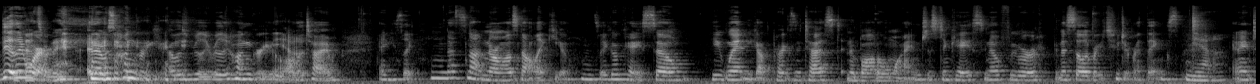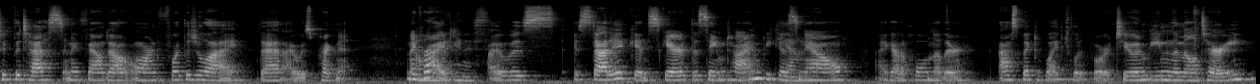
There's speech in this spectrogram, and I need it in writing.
Yeah, they were. and I was hungry. I was really, really hungry yeah. all the time. And he's like, hmm, that's not normal. It's not like you. And it's like, okay. So he went, he got the pregnancy test and a bottle of wine just in case, you know, if we were going to celebrate two different things. Yeah. And I took the test and I found out on 4th of July that I was pregnant. And I oh cried. I was ecstatic and scared at the same time because yeah. now I got a whole nother aspect of life to look forward to. And being in the military,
